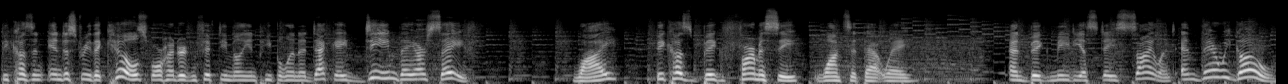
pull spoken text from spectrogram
Because an industry that kills 450 million people in a decade deem they are safe. Why? Because big pharmacy wants it that way. And big media stays silent, and there we go.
